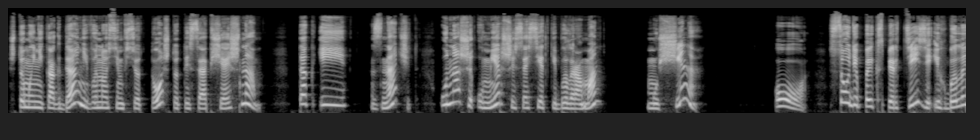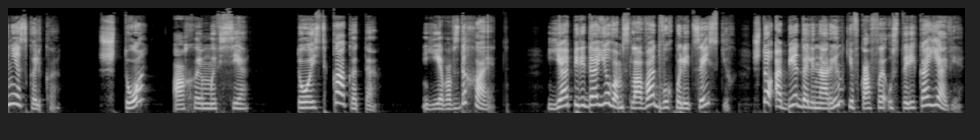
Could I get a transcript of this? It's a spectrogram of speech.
что мы никогда не выносим все то, что ты сообщаешь нам. Так и... Значит, у нашей умершей соседки был роман? Мужчина? О, судя по экспертизе, их было несколько. Что? Ахаем мы все. То есть как это? Ева вздыхает. Я передаю вам слова двух полицейских, что обедали на рынке в кафе у старика Яви.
